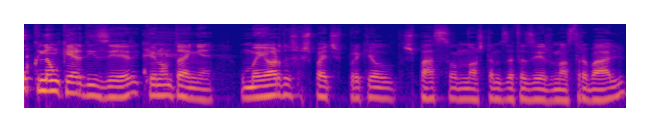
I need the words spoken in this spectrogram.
o que não quer dizer que eu não tenha o maior dos respeitos por aquele espaço onde nós estamos a fazer o nosso trabalho.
